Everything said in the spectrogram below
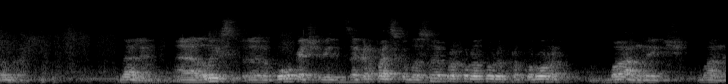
Добре. Далі. Е, Лист е, Бокач від Закарпатської обласної прокуратури, прокурор Банич. Банин.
